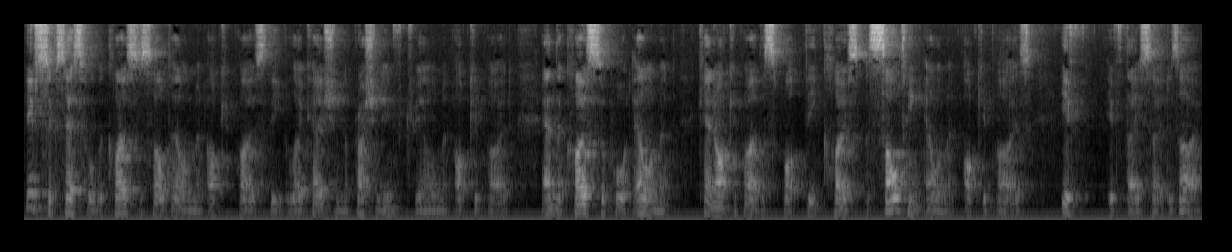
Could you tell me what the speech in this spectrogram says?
If successful, the close assault element occupies the location the Prussian infantry element occupied, and the close support element can occupy the spot the close assaulting element occupies if, if they so desire.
